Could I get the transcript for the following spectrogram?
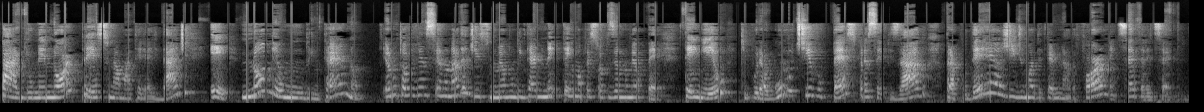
pague o menor preço na materialidade e no meu mundo interno eu não estou vivenciando nada disso. No meu mundo interno nem tem uma pessoa pisando no meu pé. Tem eu que por algum motivo peço para ser pisado, para poder reagir de uma determinada forma, etc, etc.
